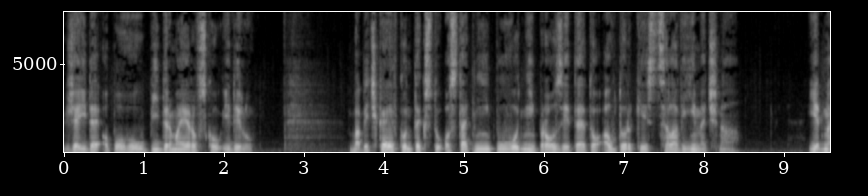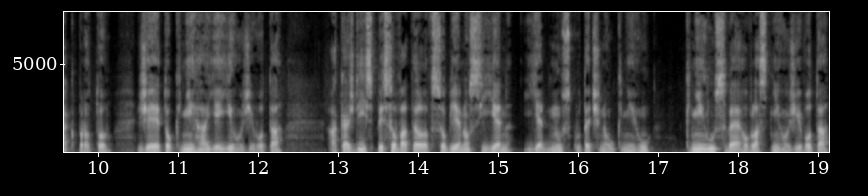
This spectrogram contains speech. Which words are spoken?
že jde o pouhou Biedermajerovskou idylu. Babička je v kontextu ostatní původní prózy této autorky zcela výjimečná. Jednak proto, že je to kniha jejího života a každý spisovatel v sobě nosí jen jednu skutečnou knihu, knihu svého vlastního života,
